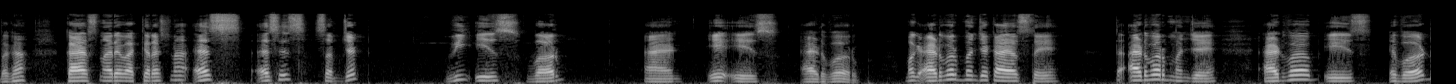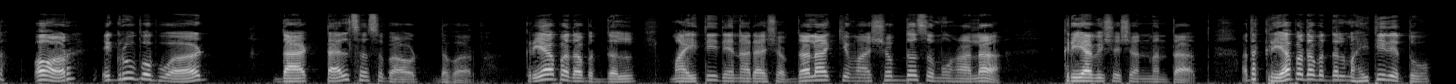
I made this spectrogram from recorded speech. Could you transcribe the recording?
बघा काय असणार आहे वाक्यरचना S S is subject V is verb and A is adverb मग ऍडवर्ब म्हणजे काय असते? तर ऍडवर्ब म्हणजे ऍडवर्ब is a word or a group of word that tells us about the verb. क्रियापदाबद्दल माहिती देणाऱ्या शब्दाला किंवा शब्दसमूहाला क्रियाविशेषण म्हणतात. आता क्रियापदाबद्दल माहिती देतो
